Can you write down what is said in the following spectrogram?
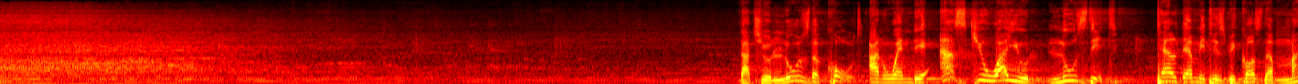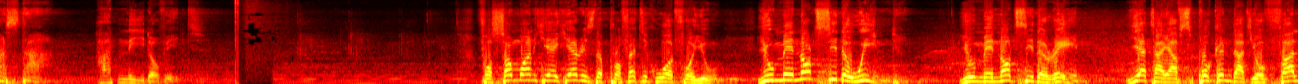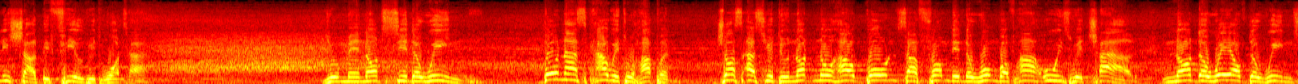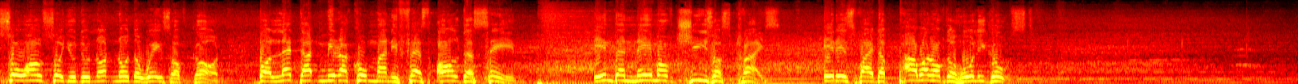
that you lose the colt and when they ask you why you lose it tell them it is because the master had need of it. For someone here here is the prophetic word for you. You may not see the wind. You may not see the rain. Yet i have spoken that your valley shall be filled with water. You may not see the wind. Don't ask how it will happen just as you do not know how bones are formed in the womb of her who is with child not the way of the wind so also you do not know the ways of god. But let that miracle manifest all the same. In the name of Jesus Christ it is by the power of the Holy Ghost.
